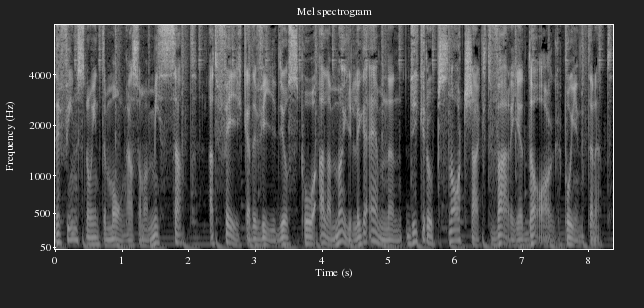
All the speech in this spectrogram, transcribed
Det finns nog inte många som har missat att fejkade videos på alla möjliga ämnen dyker upp snart sagt varje dag på internet.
